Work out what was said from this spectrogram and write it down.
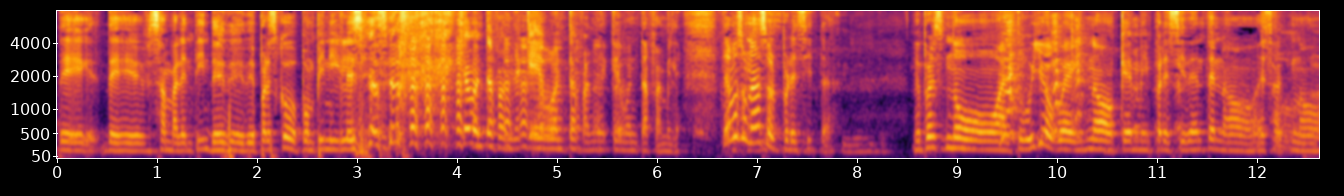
de, de San Valentín, de, de, de parezco Pompín Iglesias. qué bonita familia, qué bonita familia, qué bonita familia. Tenemos una sorpresita. Me parece, no, al tuyo, güey, no, que mi presidente no, esa, no. no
